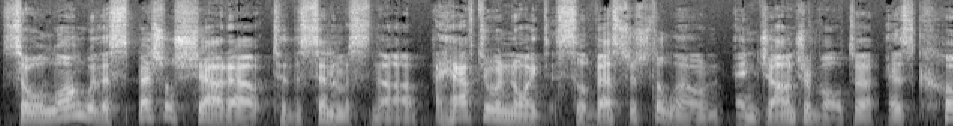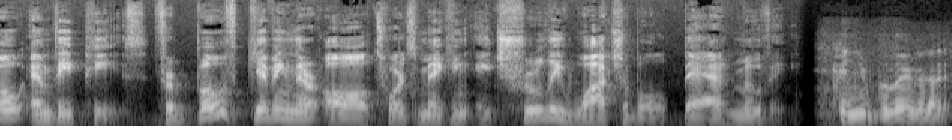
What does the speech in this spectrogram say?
So, along with a special shout out to the cinema snob, I have to anoint Sylvester Stallone and John Travolta as co MVPs for both giving their all towards making a truly watchable bad movie. Can you believe that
